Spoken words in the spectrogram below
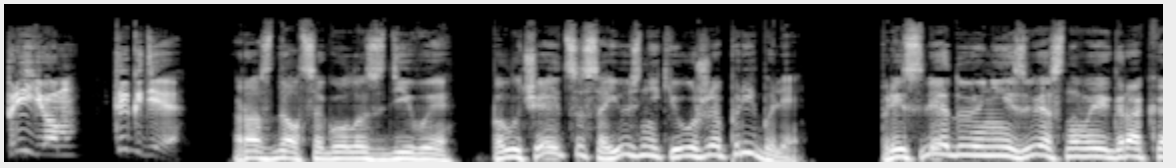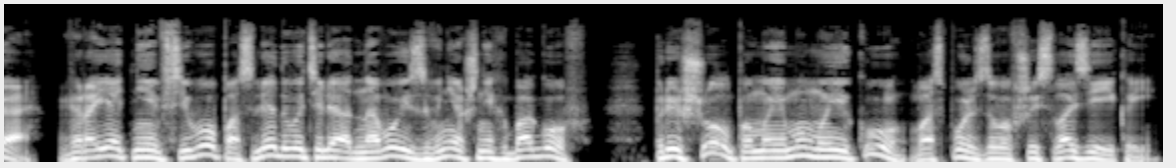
«Прием! Ты где?» Раздался голос Дивы. Получается, союзники уже прибыли. Преследую неизвестного игрока, вероятнее всего последователя одного из внешних богов. Пришел по моему маяку, воспользовавшись лазейкой.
